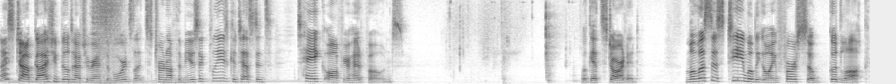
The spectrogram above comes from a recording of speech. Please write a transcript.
Nice job, guys. You built out your answer boards. Let's turn off the music, please. Contestants, take off your headphones. We'll get started. Melissa's team will be going first, so good luck.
